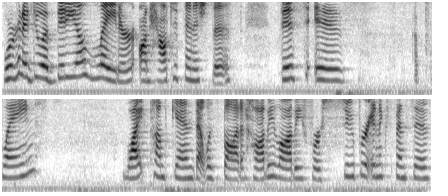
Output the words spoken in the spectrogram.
We're gonna do a video later on how to finish this. This is a plain white pumpkin that was bought at Hobby Lobby for super inexpensive.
